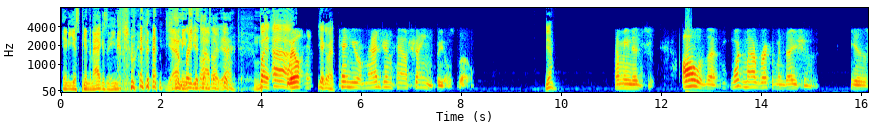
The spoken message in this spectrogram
in ESPN the magazine. If you read that, yeah, I mean, pretty good job top, there yeah. too. But uh, well, yeah, go ahead. Can you imagine how Shane feels though? Yeah, I mean it's all of that. What my recommendation is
